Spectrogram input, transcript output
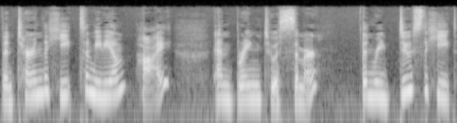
then turn the heat to medium high and bring to a simmer Then reduce the heat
